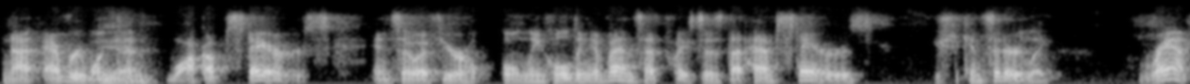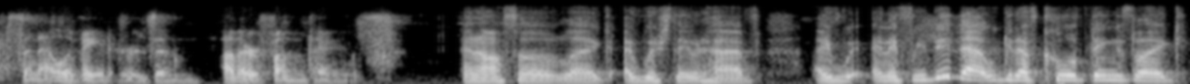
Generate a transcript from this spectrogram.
Not everyone Yeah. can walk upstairs, and so if you're only holding events at places that have stairs, you should consider like ramps and elevators and other fun things. and also like I wish they would have. I w- and if we did that, we could have cool things like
